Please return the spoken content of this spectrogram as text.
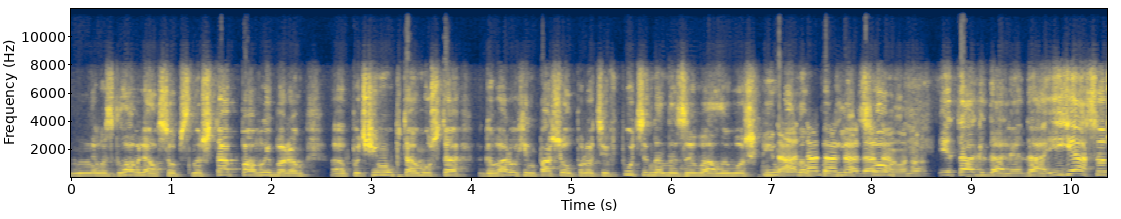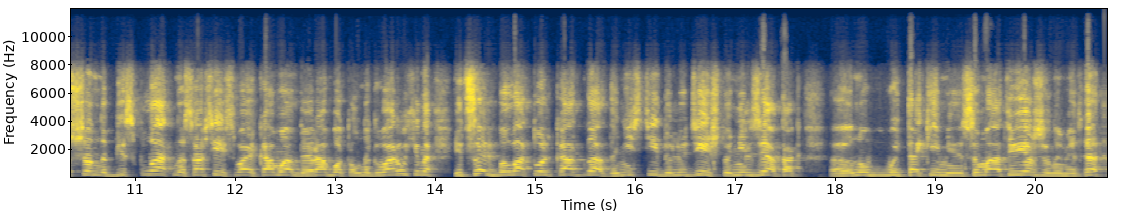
возглавлял, собственно, штаб по выборам. Э, почему? Потому что Говорухин пошел против Путина, называл его шпионом, да, да, подлецом да, да, да, да, и так далее. Да. И я совершенно бесплатно со всей своей командой работал на Говорухина, и цель была только одна – донести до людей, что нельзя так, э, ну, быть такими самоотверженными, да,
